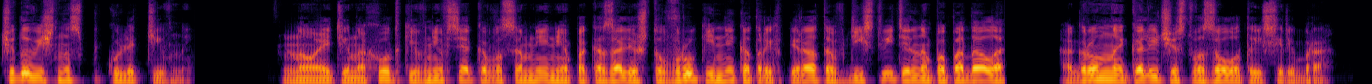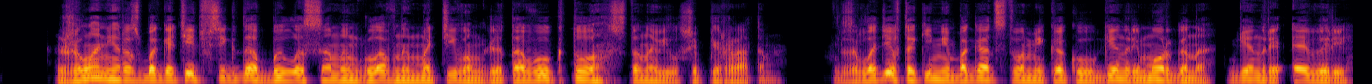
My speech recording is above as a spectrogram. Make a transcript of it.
чудовищно спекулятивны. Но эти находки, вне всякого сомнения, показали, что в руки некоторых пиратов действительно попадало огромное количество золота и серебра. Желание разбогатеть всегда было самым главным мотивом для того, кто становился пиратом. Завладев такими богатствами, как у Генри Моргана, Генри Эвери,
